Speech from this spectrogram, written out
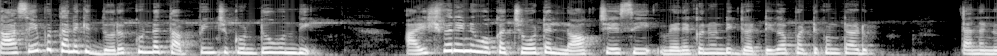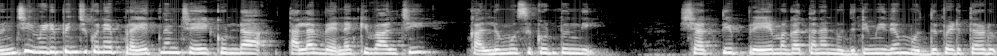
కాసేపు తనకి దొరకకుండా తప్పించుకుంటూ ఉంది. ఐశ్వర్యని ఒక చోట లాక్ చేసి వెనక నుండి గట్టిగా పట్టుకుంటాడు. తన నుంచి విడిపించుకునే ప్రయత్నం చేయకుండా తల వెనక్కి వాల్చి కళ్ళు మూసుకుంటుంది. శక్తి ప్రేమగా తన నుదుటి మీద ముద్దు పెడతాడు.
